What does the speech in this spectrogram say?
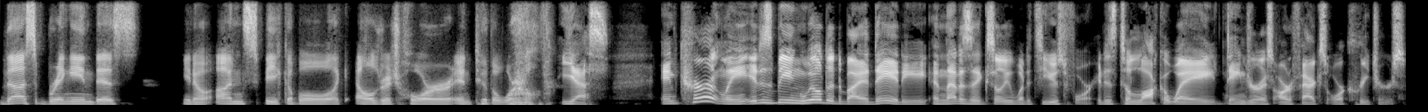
thus bringing this you know unspeakable like eldritch horror into the world Yes. And currently, it is being wielded by a deity, and that is actually what it's used for. It is to lock away dangerous artifacts or creatures.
